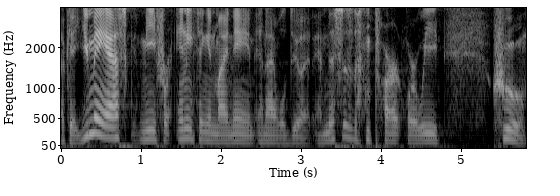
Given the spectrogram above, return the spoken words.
Okay, you may ask me for anything in my name, and I will do it. And this is the part where we, whew,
